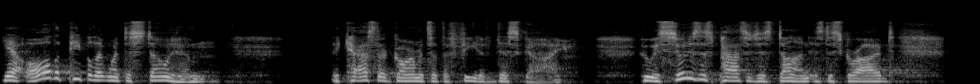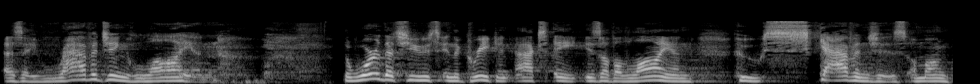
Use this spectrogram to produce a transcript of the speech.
Yeah, all the people that went to stone him, they cast their garments at the feet of this guy, who as soon as this passage is done is described as a ravaging lion the word that's used in the Greek in Acts 8 is of a lion who scavenges among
